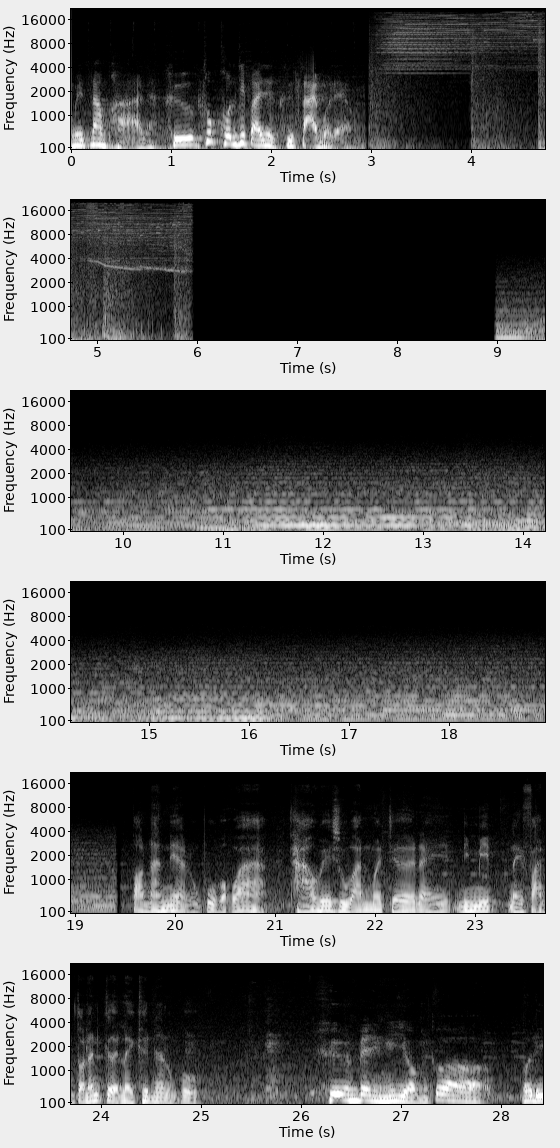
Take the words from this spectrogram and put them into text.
เม็ดน้ำผานะคือทุกคนที่ไปเนี่ยคือตายหมดแล้ว ตอนนั้นเนี่ยหลวงปู่บอกว่าท้าวเวสสุวรรณมาเจอในนิมิตในฝันตอนนั้นเกิดอะไรขึ้นนะหลวงปู่ คือมันเป็นอย่างนี้โยมก็พอดี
